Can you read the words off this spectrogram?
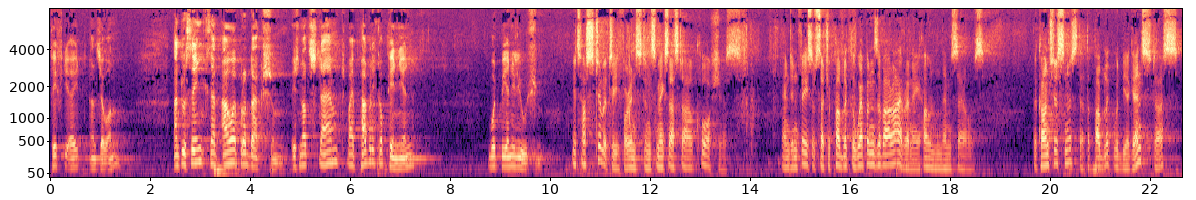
58, and so on and to think that our production is not stamped by public opinion would be an illusion. Its hostility, for instance, makes our style cautious. And in face of such a public, the weapons of our irony hone themselves. The consciousness that the public would be against us,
